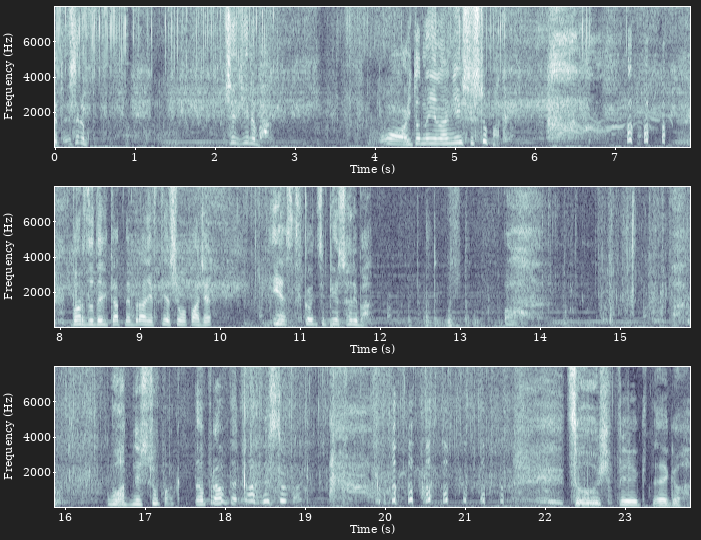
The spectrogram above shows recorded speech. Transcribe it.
Ty, to jest ryba. Siedzi ryba. O, i to nie najmniejszy szczupak. Bardzo delikatne branie w pierwszym opadzie. Jest w końcu pierwsza ryba. O. Ładny szczupak. Naprawdę ładny szczupak. Coś pięknego.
